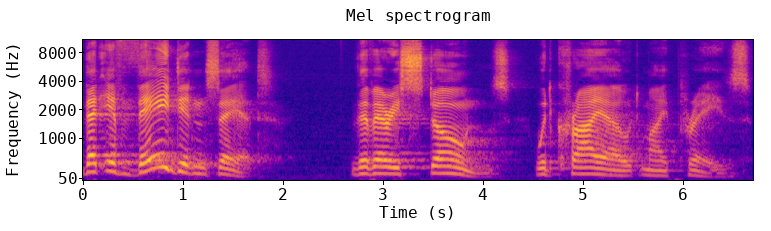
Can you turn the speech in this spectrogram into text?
that if they didn't say it, the very stones would cry out my praise.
